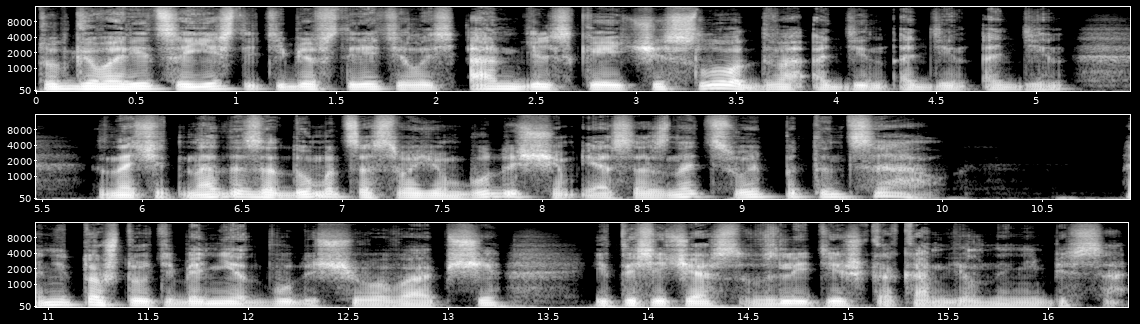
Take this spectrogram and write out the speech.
Тут говорится, если тебе встретилось ангельское число 2111, значит, надо задуматься о своем будущем и осознать свой потенциал, а не то, что у тебя нет будущего вообще, и ты сейчас взлетишь, как ангел на небеса.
